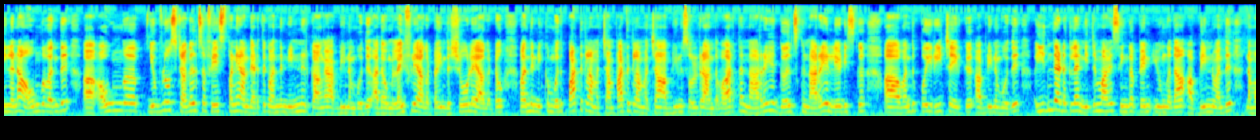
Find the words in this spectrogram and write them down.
இல்லைனா இல்லைன்னா அவங்க வந்து அவங்க எவ்வளோ ஸ்ட்ரகிள்ஸை ஃபேஸ் பண்ணி அந்த இடத்துக்கு வந்து நின்று இருக்காங்க அப்படின்னும் போது அது அவங்க லைஃப்லேயே ஆகட்டும் இந்த ஷோலே ஆகட்டும் வந்து நிற்கும்போது பார்த்துக்கலாம் மச்சான் பார்த்துக்கலாம் மச்சான் அப்படின்னு சொல்கிற அந்த வார்த்தை நிறைய கேர்ள்ஸ்க்கு நிறைய லேடிஸ்க்கு வந்து போய் ரீச் ஆயிருக்கு அப்படின்னும் போது இந்த இடத்துல நிஜமாவே சிங்கப்பெண் இவங்க தான் அப்படின்னு வந்து நம்ம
